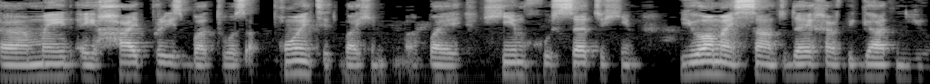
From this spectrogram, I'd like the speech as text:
uh, made a high priest, but was appointed by him by him who said to him, "You are my son; today I have begotten you."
